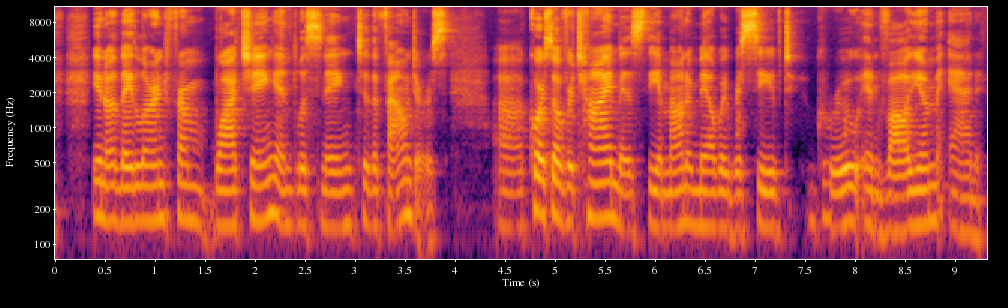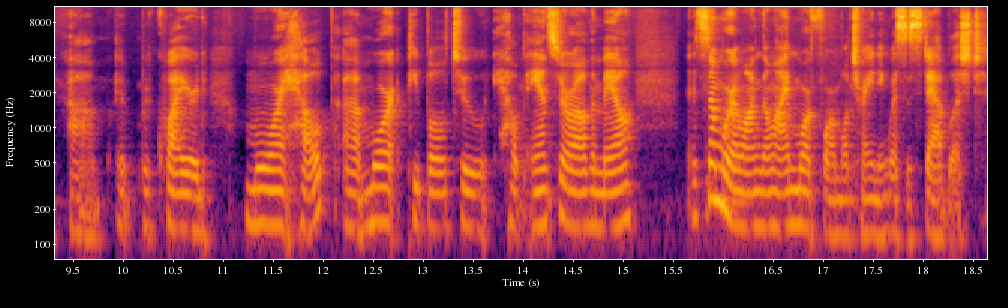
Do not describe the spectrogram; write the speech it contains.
you know, they learned from watching and listening to the founders. Uh, of course, over time, as the amount of mail we received grew in volume and um, it required more help, uh, more people to help answer all the mail, somewhere along the line, more formal training was established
